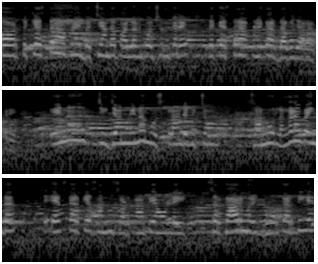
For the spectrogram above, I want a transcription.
ਔਰਤ ਕਿਸ ਤਰ੍ਹਾਂ ਆਪਣੇ ਬੱਚਿਆਂ ਦਾ ਪਾਲਣ ਪੋਸ਼ਣ ਕਰੇ ਤੇ ਕਿਸ ਤਰ੍ਹਾਂ ਆਪਣੇ ਘਰ ਦਾ ਗੁਜ਼ਾਰਾ ਕਰੇ? ਇਹਨਾਂ ਚੀਜ਼ਾਂ ਨੂੰ, ਇਹਨਾਂ ਮੁਸ਼ਕਲਾਂ ਦੇ ਵਿੱਚੋਂ ਸਾਨੂੰ ਲੰਘਣਾ ਪੈਂਦਾ ਤੇ ਇਸ ਕਰਕੇ ਸਾਨੂੰ ਸੜਕਾਂ ਤੇ ਆਉਣ ਲਈ ਸਰਕਾਰ ਮਜਬੂਰ ਕਰਦੀ ਹੈ।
